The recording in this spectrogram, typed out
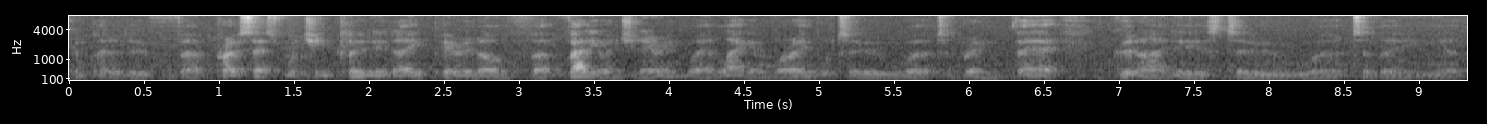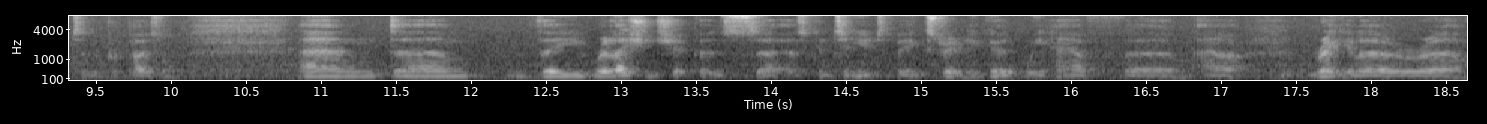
competitive uh, process, which included a period of uh, value engineering, where Lagan were able to uh, to bring their good ideas to uh, to the uh, to the proposal, and um, the relationship has uh, has continued to be extremely good. We have um, our regular um,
